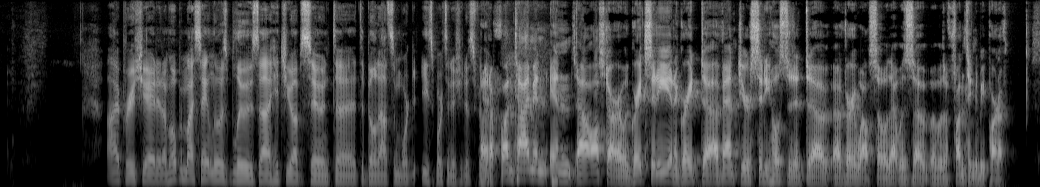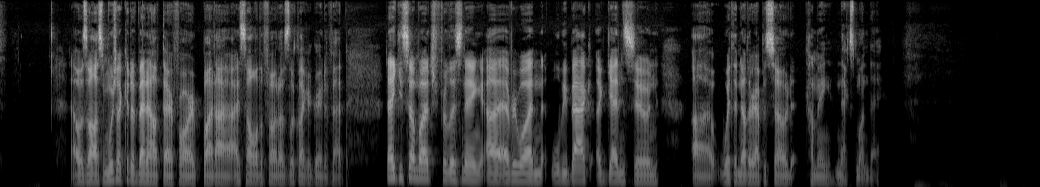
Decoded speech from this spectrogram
I appreciate it. I'm hoping my St. Louis Blues uh, hit you up soon to, to build out some more esports initiatives for them. I had a fun time in, in uh, All Star, a great city and a great uh, event. Your city hosted it uh, uh, very well, so that was uh, it was a fun thing to be part of. That was awesome. Wish I could have been out there for it, but I saw all the photos. Looked like a great event. Thank you so much for listening, everyone. We'll be back again soon with another episode coming next Monday.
